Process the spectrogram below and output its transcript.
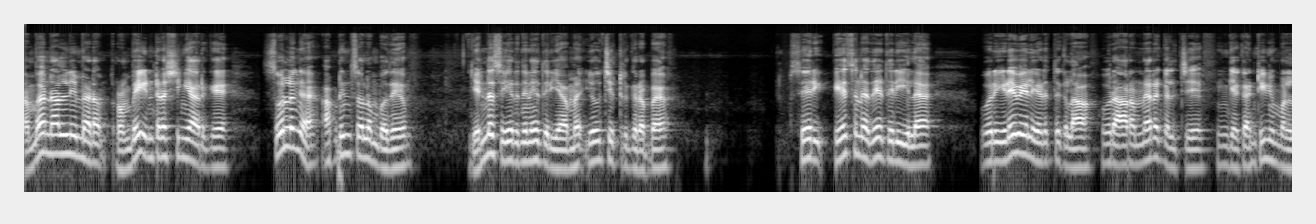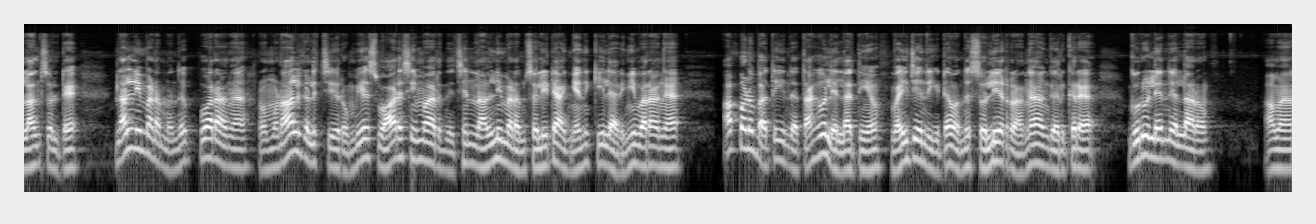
நம்ம நளினி மேடம் ரொம்ப இன்ட்ரெஸ்டிங்காக இருக்குது சொல்லுங்கள் அப்படின்னு சொல்லும்போது என்ன செய்கிறதுனே தெரியாமல் யோசிச்சுட்டு இருக்கிறப்ப சரி பேசுனதே தெரியல. ஒரு இடைவேளை எடுத்துக்கலாம். ஒரு அரை மணி நேரம் கழித்து இங்கே கண்டினியூ பண்ணலான்னு சொல்லிட்டு நளினி மேடம் வந்து போகிறாங்க ரொம்ப நாள் கழித்து ரொம்ப சுவாரஸ்யமாக இருந்துச்சுன்னு நளினி மேடம் சொல்லிவிட்டு அங்கேருந்து கீழே இறங்கி வராங்க. அப்போன்னு பார்த்து இந்த தகவல் எல்லாத்தையும் வைஜெயந்திக்கிட்ட வந்து சொல்லிடுறாங்க அங்கே இருக்கிற குருலேருந்து எல்லாரும். அவன்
